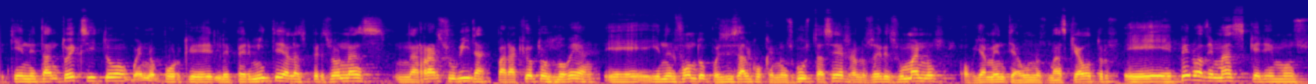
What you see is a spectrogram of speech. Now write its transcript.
tiene tanto éxito? Bueno, porque le permite a las personas narrar su vida para que otros lo vean. y en el fondo, pues es algo que nos gusta hacer a los seres humanos, obviamente a unos más que a otros, pero además queremos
